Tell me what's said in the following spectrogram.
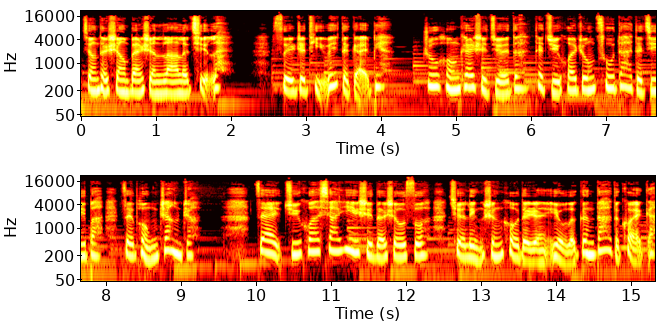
将他上半身拉了起来。随着体位的改变，朱红开始觉得他菊花中粗大的鸡巴在膨胀着。在菊花下意识的收缩，却令身后的人有了更大的快感。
